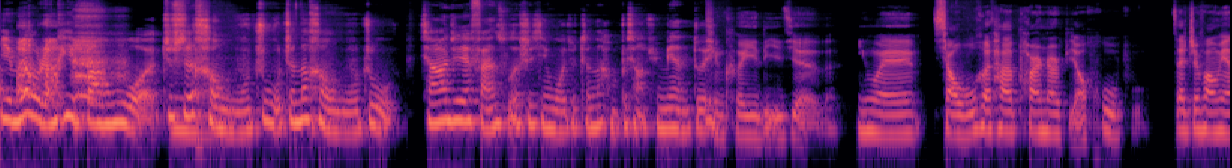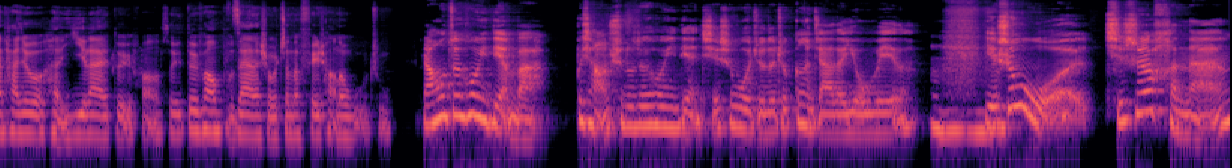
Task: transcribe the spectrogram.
也没有人可以帮我，就是很无助，真的很无助。想想这些繁琐的事情，我就真的很不想去面对挺。可以理解的，因为小吴和他的 partner 比较互补，在这方面他就很依赖对方，所以对方不在的时候真的非常的无助。然后最后一点吧，不想去的最后一点，其实我觉得就更加的幽微了，嗯也是我其实很难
